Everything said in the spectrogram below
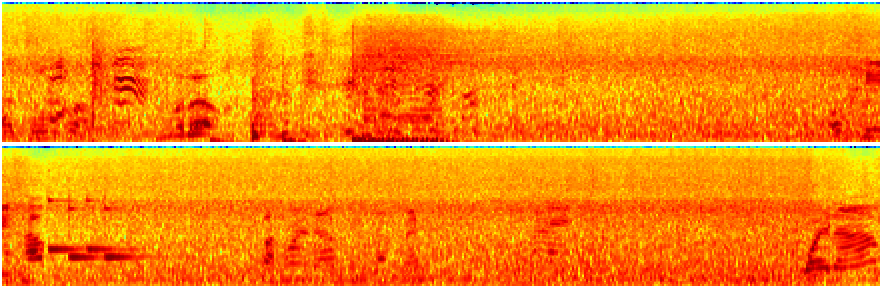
น้าอันนี้ก็โดนสูงกว่าไปข้างหน้าโอเคครับมาว่ายน้ำเหมือนกันไหมไปว่ายน้ำ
